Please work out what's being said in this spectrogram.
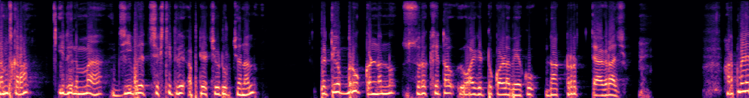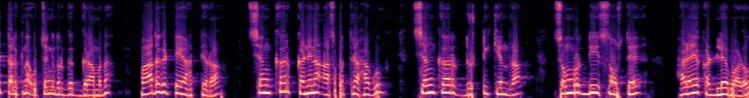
ನಮಸ್ಕಾರ. ಇದು ನಿಮ್ಮ G B H sixty three updates YouTube channel ಪ್ರತಿಯೊಬ್ಬರೂ ಕಣ್ಣನ್ನು ಸುರಕ್ಷಿತವಾಗಿಟ್ಟುಕೊಳ್ಳಬೇಕು. ಡಾಕ್ಟರ್ ತ್ಯಾಗರಾಜ್. ಹರಪಳ್ಳಿ ತಾಲೂಕಿನ ಉಚ್ಚಂಗಿದುರ್ಗ ಗ್ರಾಮದ ಪಾದಗಟ್ಟೆಯ ಹತ್ತಿರ ಶಂಕರ್ ಕಣ್ಣಿನ ಆಸ್ಪತ್ರೆ ಹಾಗೂ ಶಂಕರ್ ದೃಷ್ಟಿ ಕೇಂದ್ರ ಸಮೃದ್ಧಿ ಸಂಸ್ಥೆ ಹಳೆಯ ಕಡ್ಲೆಬಾಳು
